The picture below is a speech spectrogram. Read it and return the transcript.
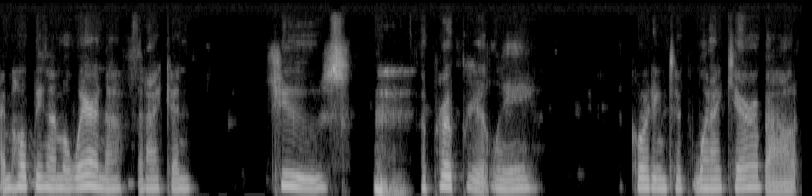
I'm hoping I'm aware enough that I can choose Mhm. appropriately according to what I care about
